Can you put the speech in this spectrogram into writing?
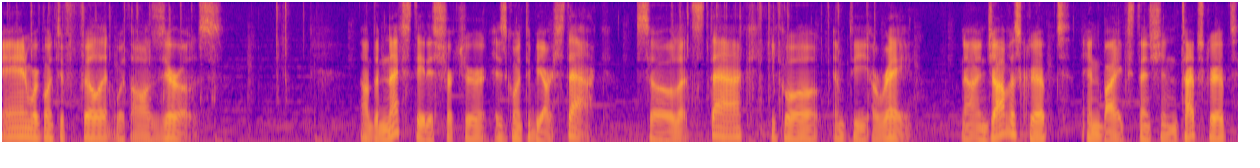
and we're going to fill it with all zeros. Now the next data structure is going to be our stack. So let's stack equal empty array. Now in JavaScript, and by extension TypeScript,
